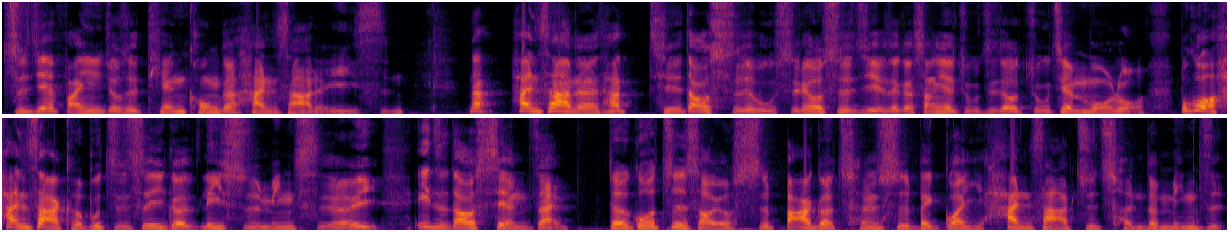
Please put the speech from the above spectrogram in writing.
直接翻译就是“天空的汉萨”的意思。那汉萨呢？它其实到十五、十六世纪，这个商业组织都逐渐没落。不过，汉萨可不只是一个历史名词而已。一直到现在，德国至少有十八个城市被冠以“汉萨之城”的名字。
